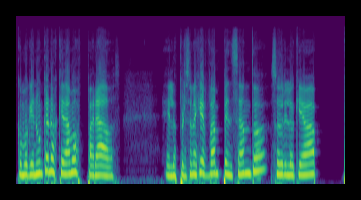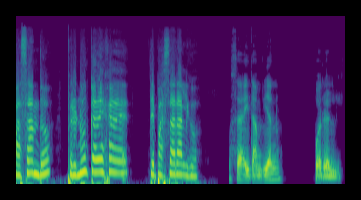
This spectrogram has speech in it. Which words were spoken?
Como que nunca nos quedamos parados. Eh, los personajes van pensando sobre lo que va pasando, pero nunca deja de, de pasar algo. O sea, y también por el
